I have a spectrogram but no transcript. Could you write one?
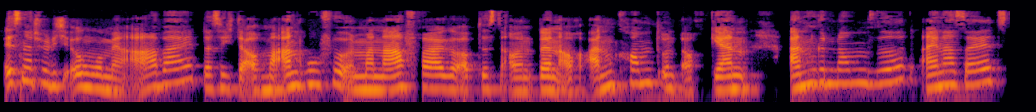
ist natürlich irgendwo mehr Arbeit, dass ich da auch mal anrufe und mal nachfrage, ob das dann auch ankommt und auch gern angenommen wird, einerseits.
